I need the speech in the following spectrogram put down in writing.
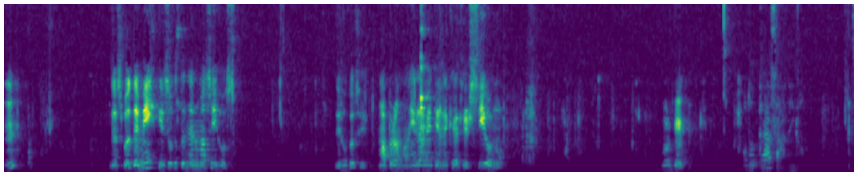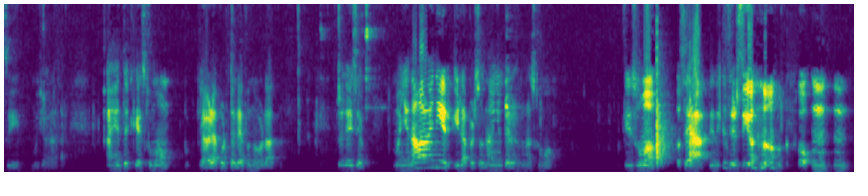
¿Mm? Después de mí, quiso que tener más hijos. Dijo que sí. Ma, pero Juan y la tiene que decir sí o no. Porque... Todo traza, digo. Sí, muchas gracias. Hay gente que es como... Que habla por teléfono, ¿verdad? Entonces le dice, mañana va a venir. Y la persona en el teléfono es como... Y es como... O sea, tiene que decir sí o no. O... Mm, mm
